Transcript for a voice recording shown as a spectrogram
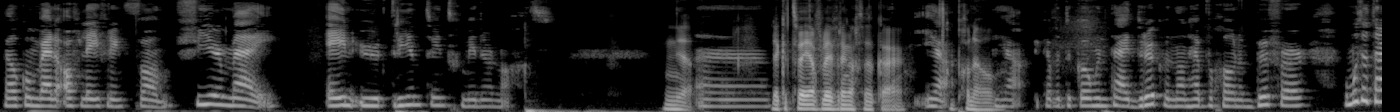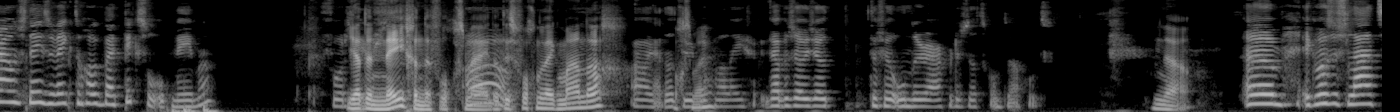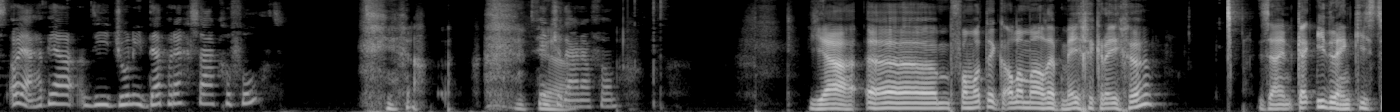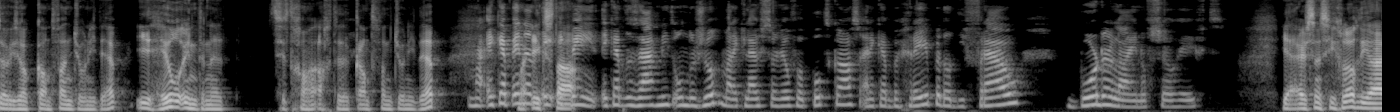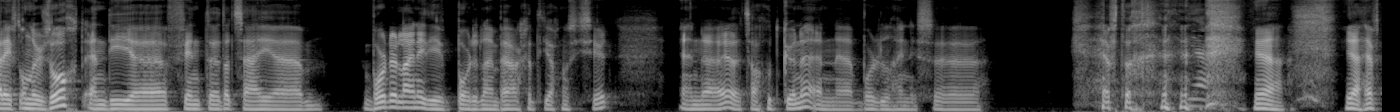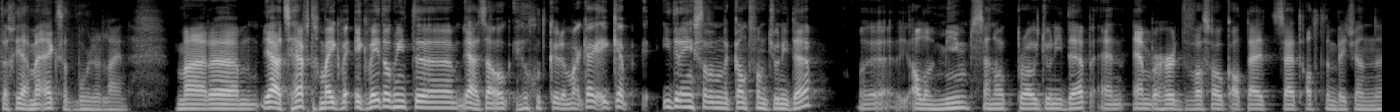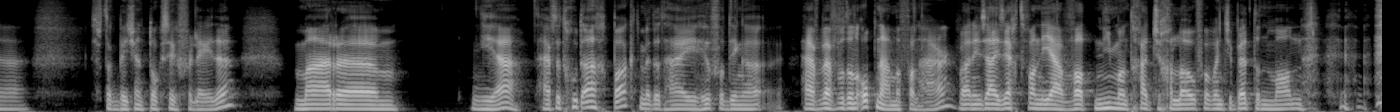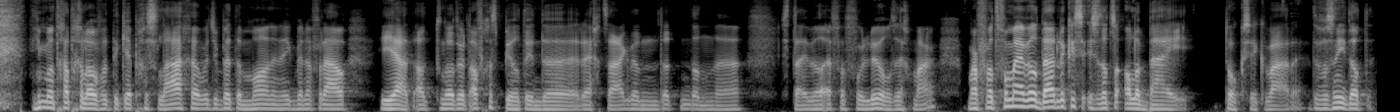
Welkom bij de aflevering van 4 mei, 1 uur 23 middernacht. Ja, Eh, lekker twee afleveringen achter elkaar ja, opgenomen. ja, ik heb het de komende tijd druk, want dan hebben we gewoon een buffer. We moeten trouwens deze week toch ook bij Pixel opnemen? Ja, de eerst. negende volgens mij. Oh. Dat is volgende week maandag. Oh ja, dat duurt mij. nog wel even. We hebben sowieso te veel onderwerpen, dus dat komt wel goed. Nou, Ehm, ik was dus laatst... Oh ja, heb jij die Johnny Depp rechtszaak gevolgd? ja. Wat vind je daar nou van? Ja, ehm, van wat ik allemaal heb meegekregen, zijn... Kijk, iedereen kiest sowieso kant van Johnny Depp. Heel internet zit gewoon achter de kant van Johnny Depp. Maar ik heb in het, ik ik, sta- ik weet niet, ik heb de zaak niet onderzocht, maar ik luister heel veel podcasts en ik heb begrepen dat die vrouw borderline of zo heeft. Ja, er is een psycholoog die haar heeft onderzocht en die eh, vindt eh, dat zij ehm, borderline heeft. Die heeft borderline bij haar gediagnosticeerd. En eh, ja, dat zou goed kunnen. En borderline is heftig. Ja. ja. ja, heftig. Ja, mijn ex had borderline. Maar ehm, ja, het is heftig. Maar ik, ik weet ook niet... eh, ja, het zou ook heel goed kunnen. Maar kijk, ik heb, iedereen staat aan de kant van Johnny Depp. Alle memes zijn ook pro Johnny Depp. En Amber Heard was ook altijd... Zij had altijd een beetje een... heeft ook een beetje een toxic verleden. Maar ehm, ja, hij heeft het goed aangepakt met dat hij heel veel dingen... Hij heeft bijvoorbeeld een opname van haar, waarin zij zegt van... Ja, wat, niemand gaat je geloven, want je bent een man. niemand gaat geloven dat ik heb geslagen, want je bent een man en ik ben een vrouw. Ja, toen dat werd afgespeeld in de rechtszaak, dan, dat, dan eh, sta je wel even voor lul, zeg maar. Maar wat voor mij wel duidelijk is, is dat ze allebei toxic waren. Het was niet dat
